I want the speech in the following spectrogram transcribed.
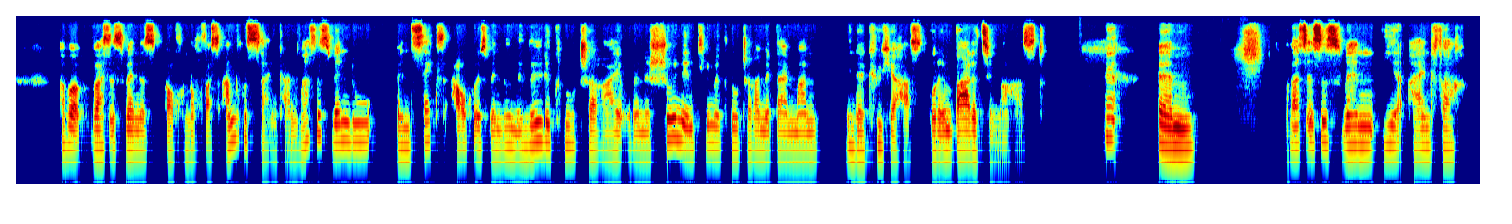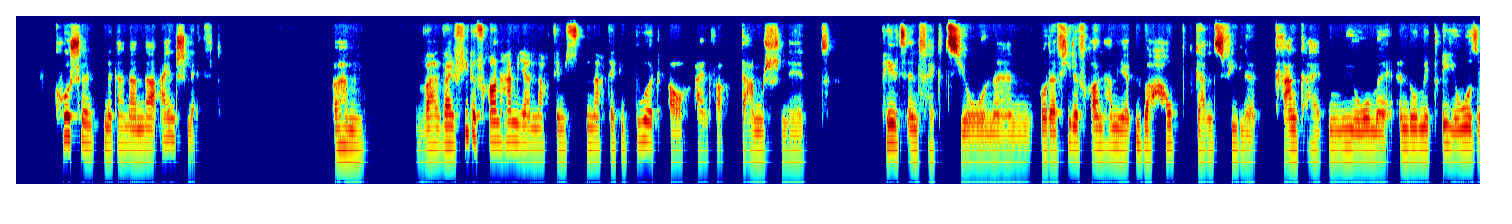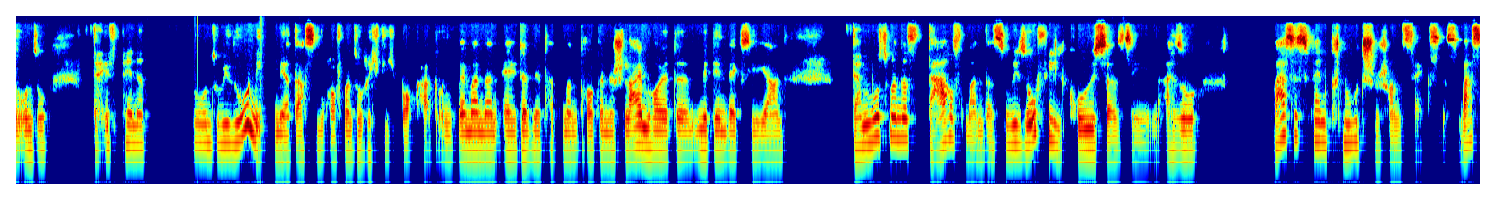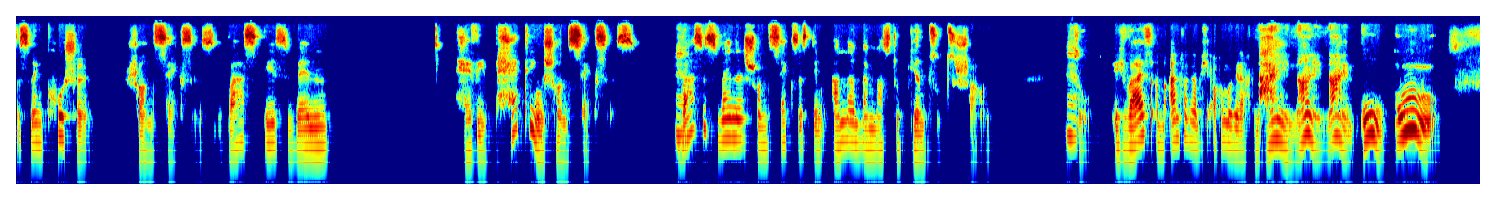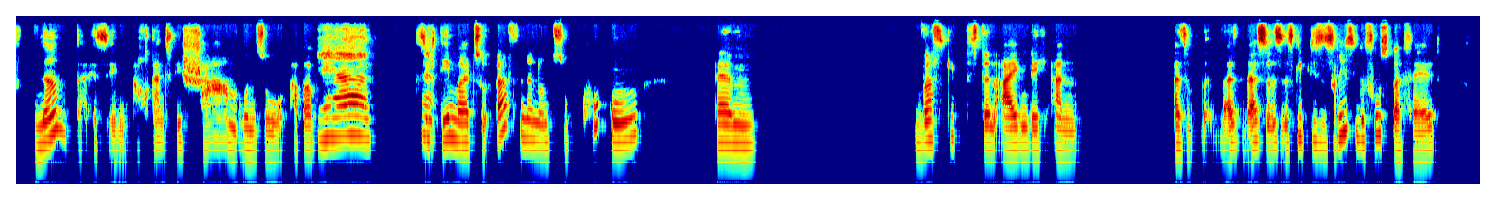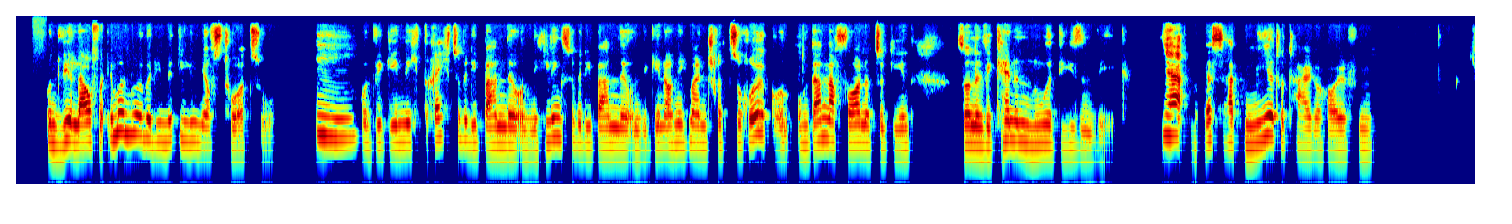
Aber was ist, wenn es auch noch was anderes sein kann? Was ist, wenn du, wenn Sex auch ist, wenn du eine wilde Knutscherei oder eine schöne intime Knutscherei mit deinem Mann in der Küche hast oder im Badezimmer hast? Ja. Ähm, was ist es, wenn ihr einfach kuschelnd miteinander einschläft? Ähm, weil, weil viele Frauen haben ja nach, dem, nach der Geburt auch einfach Dammschnitt, Pilzinfektionen oder viele Frauen haben ja überhaupt ganz viele Krankheiten, Myome, Endometriose und so. Da ist Penetration sowieso nicht mehr das, worauf man so richtig Bock hat. Und wenn man dann älter wird, hat man trockene Schleimhäute mit den Wechseljahren. Dann muss man das, darf man das sowieso viel größer sehen. Also was ist, wenn Knutschen schon Sex ist? Was ist, wenn Kuscheln schon Sex ist? Was ist, wenn Heavy Petting schon Sex ist? Ja. Was ist, wenn es schon Sex ist, dem anderen beim Masturbieren zuzuschauen? Ja. So, ich weiß, am Anfang habe ich auch immer gedacht, nein, nein, nein, uh, uh. Ne? Da ist eben auch ganz viel Scham und so. Aber ja. sich dem mal zu öffnen und zu gucken, ähm, was gibt es denn eigentlich an also, also es, es gibt dieses riesige Fußballfeld und wir laufen immer nur über die Mittellinie aufs Tor zu. Mhm. Und wir gehen nicht rechts über die Bande und nicht links über die Bande und wir gehen auch nicht mal einen Schritt zurück, um, um dann nach vorne zu gehen, sondern wir kennen nur diesen Weg. Ja. das hat mir total geholfen,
